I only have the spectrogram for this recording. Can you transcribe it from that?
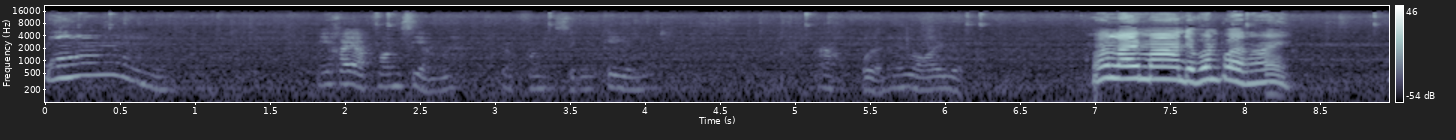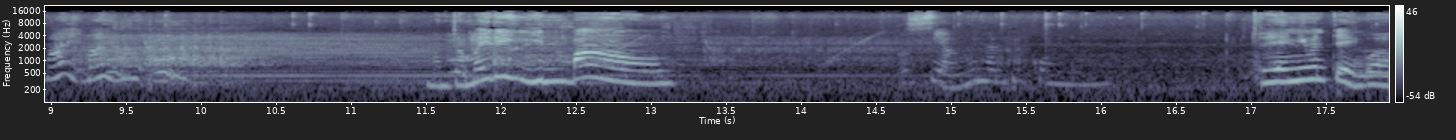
ปึ้งมีใครอยากฟังเสียงไหมอยากฟังเสียงเกมไหมอะเปิดให้ร้อยเลยไม่เป็นไรมาเดี๋ยวเพื่อนเปิดให้ ไม่ไม่ไม่มันจะไม่ได้ยินเปล่าเอาเสียงไม่นั้นทุกคนเพลงนี้มันเจ๋งกว่า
